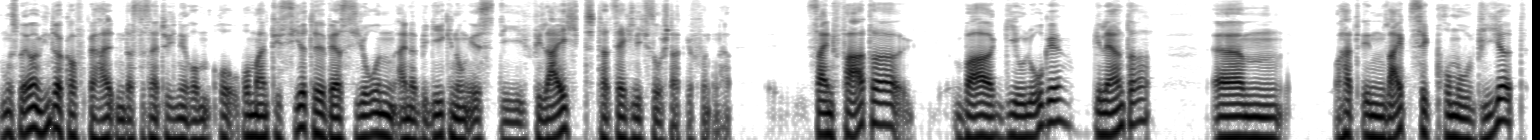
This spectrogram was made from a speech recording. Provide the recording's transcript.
muss man immer im Hinterkopf behalten, dass das natürlich eine rom romantisierte Version einer Begegnung ist, die vielleicht tatsächlich so stattgefunden hat. Sein Vater war Geologe, gelernter, ähm, hat in Leipzig promoviert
